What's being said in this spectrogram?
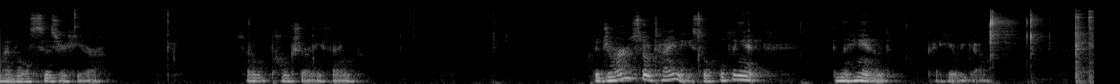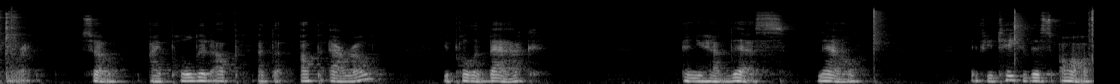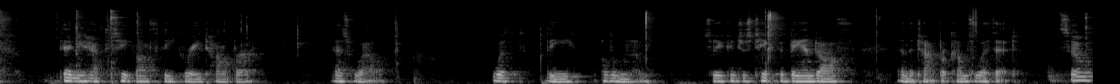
my little scissor here so I don't puncture anything. The jar is so tiny, so holding it in the hand, okay, here we go. All right, so I pulled it up at the up arrow, you pull it back, and you have this. Now, if you take this off, then you have to take off the gray topper as well with the aluminum. So you can just take the band off and the topper comes with it. So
